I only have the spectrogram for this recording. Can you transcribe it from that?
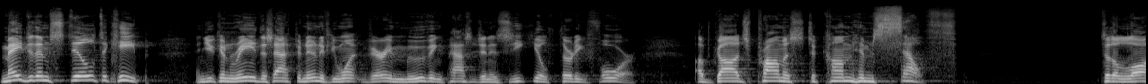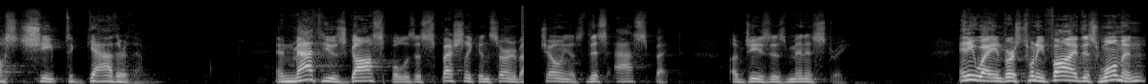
made to them still to keep. And you can read this afternoon, if you want, very moving passage in Ezekiel 34 of God's promise to come himself to the lost sheep to gather them. And Matthew's gospel is especially concerned about showing us this aspect of Jesus' ministry. Anyway, in verse 25, this woman,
